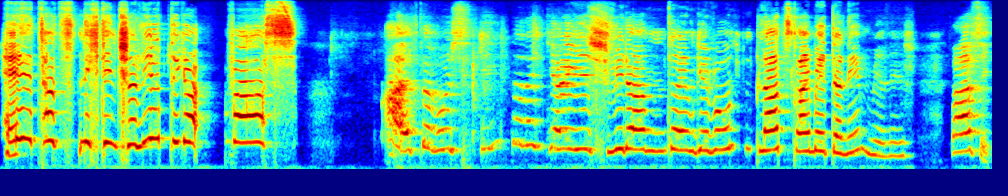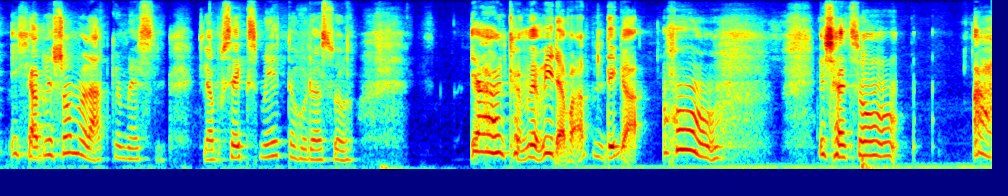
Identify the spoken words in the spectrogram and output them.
hey, jetzt hat's nicht installiert, Digga. Was? Alter, wo ist das Internet? Ja, ist wieder an seinem gewohnten Platz, drei Meter neben mir nicht. Was? Ich, habe ja schon mal abgemessen. Ich glaube sechs Meter oder so. Ja, können wir wieder warten, Digga. Oh. Ist halt so. Ah,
